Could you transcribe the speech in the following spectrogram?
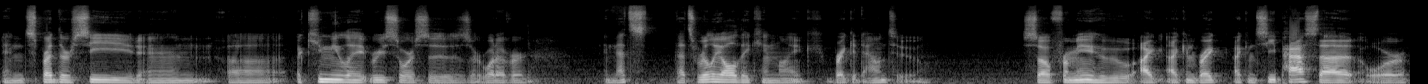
and spread their seed and uh, accumulate resources or whatever, and that's that's really all they can like break it down to. So for me, who I, I can break, I can see past that or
